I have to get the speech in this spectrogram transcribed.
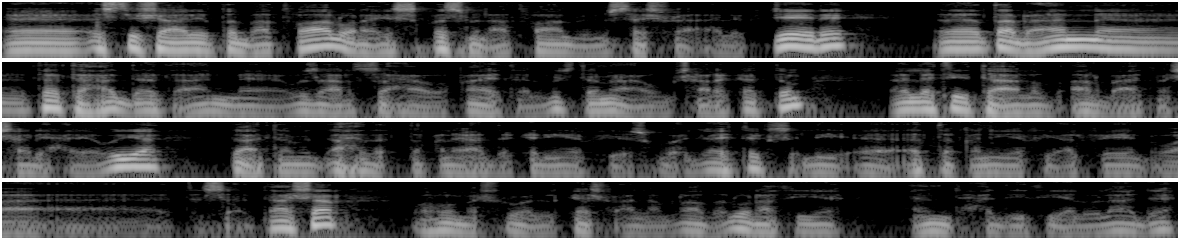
آه، استشاري طب أطفال ورئيس قسم الأطفال بمستشفى ألف جيرة. آه، طبعا تتحدث عن وزارة الصحة ووقاية المجتمع ومشاركتهم التي تعرض أربعة مشاريع حيوية تعتمد أحدث التقنيات الذكرية في أسبوع. جايتكس للتقنية في 2019 وهو مشروع للكشف عن الأمراض الوراثية عند حديثي الولادة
